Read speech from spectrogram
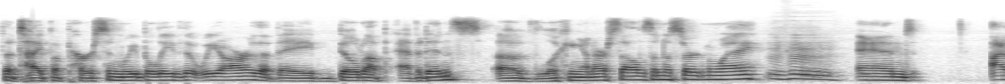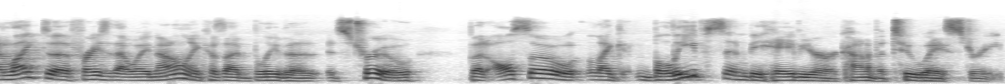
the type of person we believe that we are, that they build up evidence of looking at ourselves in a certain way. Mm-hmm. And I like to phrase it that way, not only because I believe that it's true, but also like beliefs and behavior are kind of a two way street,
